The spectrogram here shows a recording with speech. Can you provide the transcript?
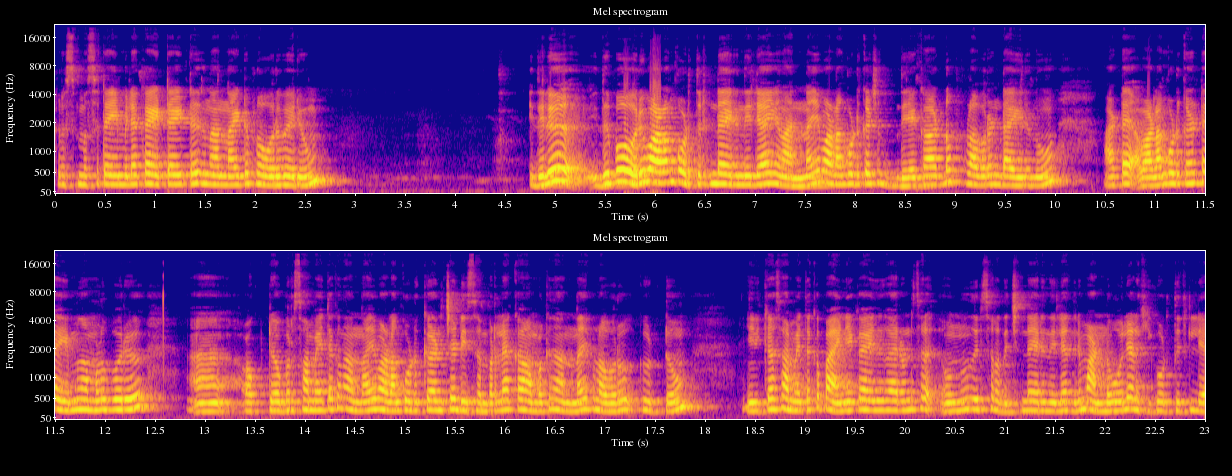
ക്രിസ്മസ് ടൈമിലൊക്കെ ആയിട്ടായിട്ട് നന്നായിട്ട് ഫ്ലവർ വരും. ഇതിൽ ഇതിപ്പോൾ ഒരു വളം കൊടുത്തിട്ടുണ്ടായിരുന്നില്ല. നന്നായി വളം കൊടുക്കാൻ പക്ഷെ ഇതിനെക്കാട്ടിലും ഫ്ലവർ ഉണ്ടായിരുന്നു. ആ ടൈ വളം കൊടുക്കുന്ന ടൈം നമ്മളിപ്പോൾ ഒരു ഒക്ടോബർ സമയത്തൊക്കെ നന്നായി വളം കൊടുക്കുകയാണെന്ന് വെച്ചാൽ ഡിസംബറിലൊക്കെ ആകുമ്പോഴേക്ക് നന്നായി ഫ്ലവർ കിട്ടും. എനിക്ക് ആ സമയത്തൊക്കെ പനിയൊക്കെ ആയത് കാരണം ഒന്നും ഇതിൽ ശ്രദ്ധിച്ചിട്ടുണ്ടായിരുന്നില്ല. അതിന് മണ്ണ് പോലും ഇളക്കി കൊടുത്തിട്ടില്ല.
